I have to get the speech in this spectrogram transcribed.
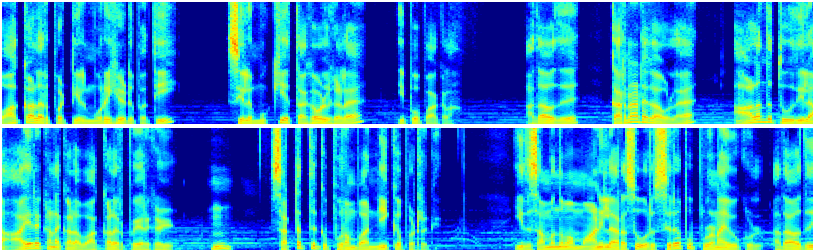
வாக்காளர் பட்டியல் முறைகேடு பத்தி சில முக்கிய தகவல்களை இப்போ பார்க்கலாம். அதாவது கர்நாடகாவுல ஆலந்த தொகுதியில் ஆயிரக்கணக்கான வாக்காளர் பெயர்கள் சட்டத்துக்கு புறம்பா நீக்கப்பட்டிருக்கு. இது சம்பந்தமா மாநில அரசு ஒரு சிறப்பு புலனாய்வு குழு அதாவது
